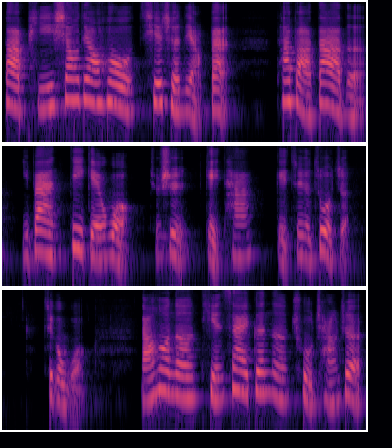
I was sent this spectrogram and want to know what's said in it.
把皮削掉后切成两半，他把大的一半递给我，就是给他给这个作者，这个我。然后呢，甜菜根呢储藏着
